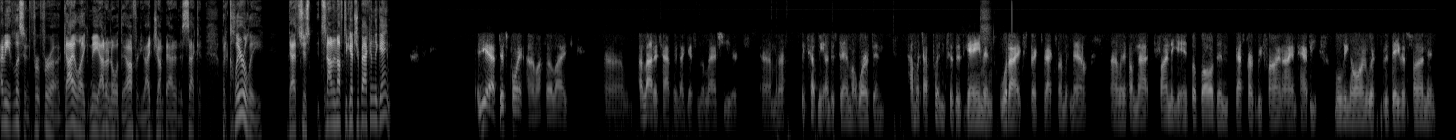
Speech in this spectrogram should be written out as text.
I mean, listen, for for a guy like me, I don't know what they offered you. I'd jump at it in a second, but clearly, that's just it's not enough to get you back in the game. Yeah, at this point, um, I feel like um, a lot has happened, I guess, in the last year, um, and I, it's helped me understand my worth and how much I put into this game and what I expect back from it now. Um, and if I'm not finding it in football, then that's perfectly fine. I am happy moving on with the Davis Fund and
